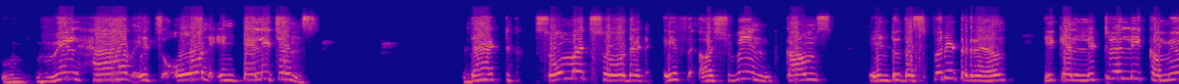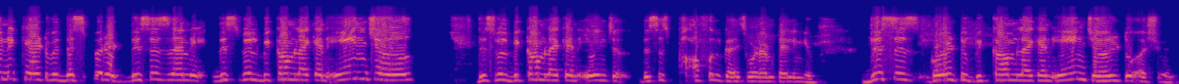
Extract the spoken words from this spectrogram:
will have its own intelligence. That so much so that if Ashwin comes into the spirit realm, he can literally communicate with the spirit. This is an this will become like an angel. This will become like an angel. This is powerful, guys, what I'm telling you. This is going to become like an angel to Ashwin.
